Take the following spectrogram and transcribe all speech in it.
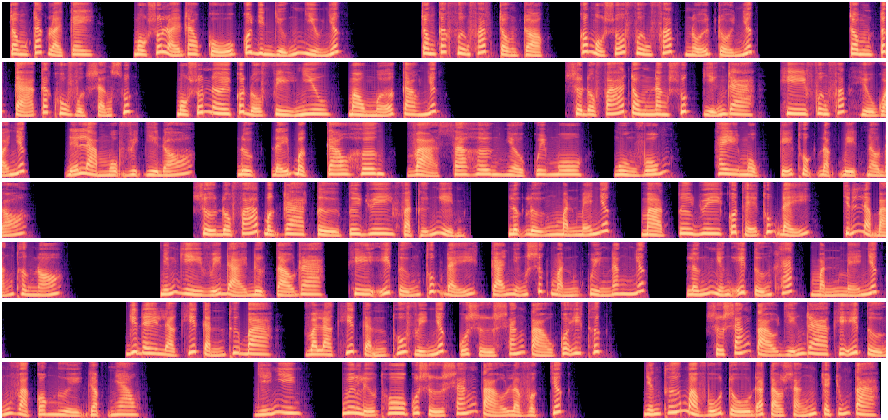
Trong các loại cây, một số loại rau củ có dinh dưỡng nhiều nhất. Trong các phương pháp trồng trọt, có một số phương pháp nổi trội nhất. Trong tất cả các khu vực sản xuất, một số nơi có độ phì nhiêu, màu mỡ cao nhất. Sự đột phá trong năng suất diễn ra khi phương pháp hiệu quả nhất để làm một việc gì đó được đẩy bật cao hơn và xa hơn nhờ quy mô, nguồn vốn hay một kỹ thuật đặc biệt nào đó. Sự đột phá bật ra từ tư duy và thử nghiệm, lực lượng mạnh mẽ nhất mà tư duy có thể thúc đẩy chính là bản thân nó. Những gì vĩ đại được tạo ra khi ý tưởng thúc đẩy cả những sức mạnh quyền năng nhất lẫn những ý tưởng khác mạnh mẽ nhất. Dưới đây là khía cạnh thứ ba và là khía cạnh thú vị nhất của sự sáng tạo có ý thức. Sự sáng tạo diễn ra khi ý tưởng và con người gặp nhau. Dĩ nhiên, nguyên liệu thô của sự sáng tạo là vật chất, những thứ mà vũ trụ đã tạo sẵn cho chúng ta.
